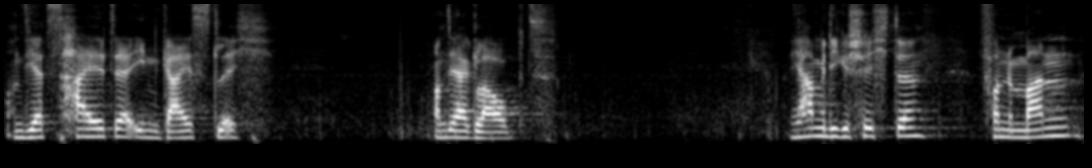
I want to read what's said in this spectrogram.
und jetzt heilt er ihn geistlich und er glaubt. Hier haben wir die Geschichte von einem Mann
